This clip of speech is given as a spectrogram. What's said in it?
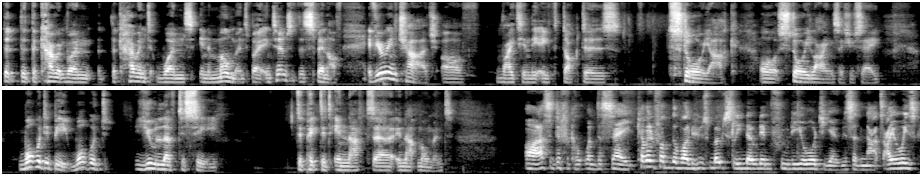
the, the, the current run, the current ones in a moment, but in terms of the spin-off, if you're in charge of writing the Eighth Doctor's story arc or storylines, as you say, what would it be? What would you love to see depicted in that uh, in that moment? Oh, that's a difficult one to say. Coming from the one who's mostly known him through the audios and that, I always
